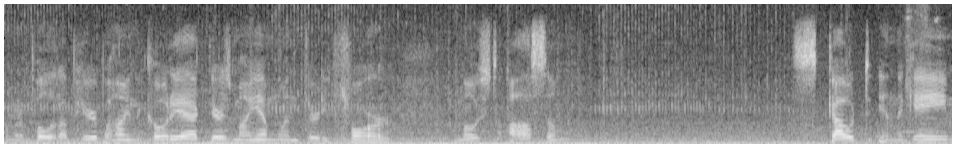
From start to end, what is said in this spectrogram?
I'm going to pull it up here behind the Kodiak. There's my M134. Most awesome scout in the game.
